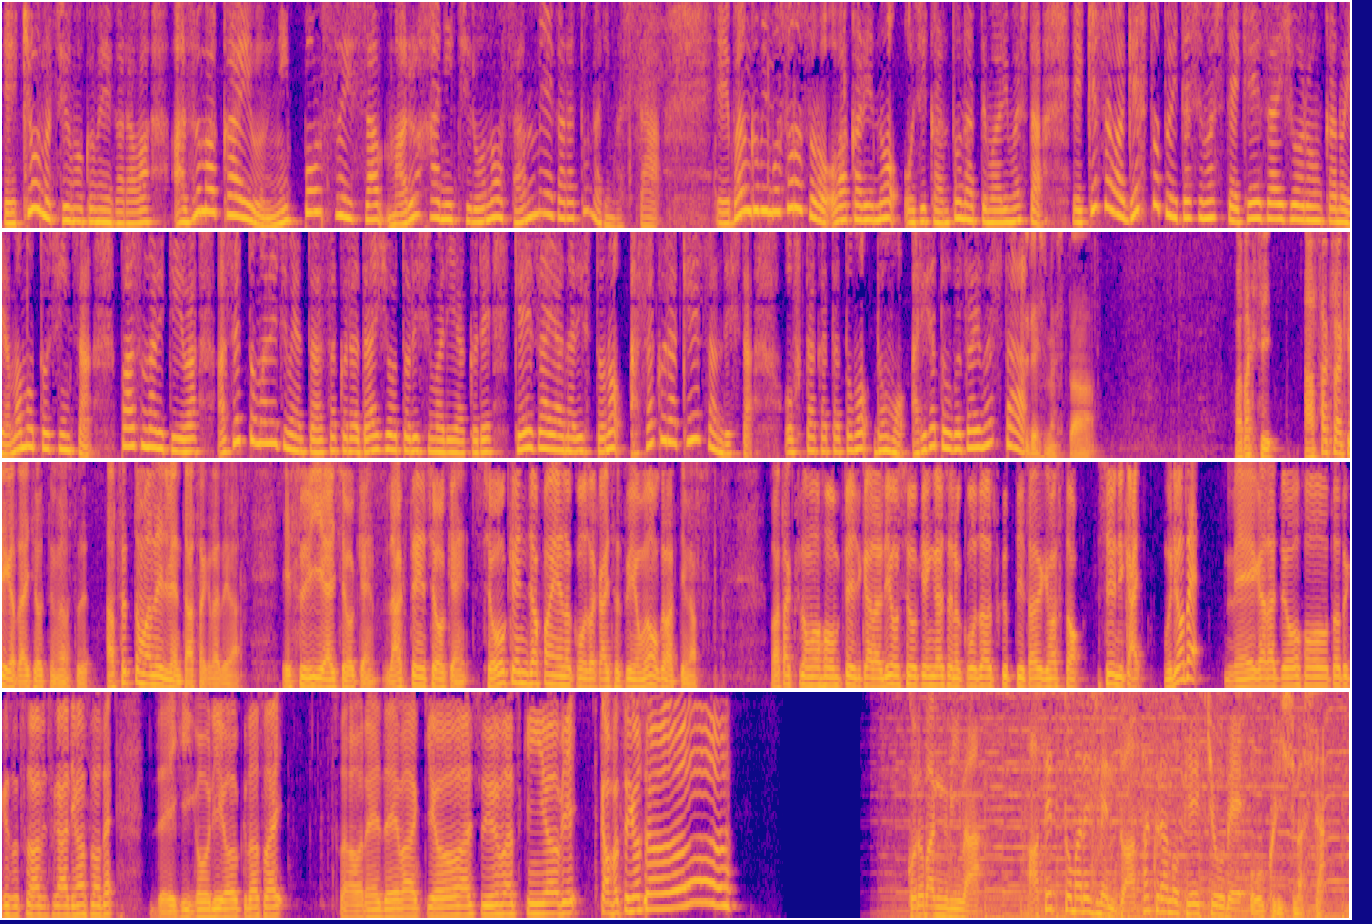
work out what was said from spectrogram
えー、今日の注目銘柄は、東海運、日本水産、マルハニチロの3銘柄となりました。えー、番組もそろそろお別れのお時間となってまいりました。えー、今朝はゲストといたしまして、経済評論家の山本慎さん、パーソナリティはアセットマネジメント朝倉代表取締役で、経済アナリストの朝倉圭さんでした。お二方ともどうもありがとうございました。失礼しました。私、朝倉圭が代表を務めます、アセットマネジメント朝倉では、SBI 証券、楽天証券、証券ジャパンへの口座開設業務を行っています。私どもホームページから両証券会社の口座を作っていただきますと、週2回無料で銘柄情報をお届けするサービスがありますので、ぜひご利用ください。それでは今日は週末金曜日、頑張っていきましょうこの番組は、アセットマネジメント朝倉の提供でお送りしました。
